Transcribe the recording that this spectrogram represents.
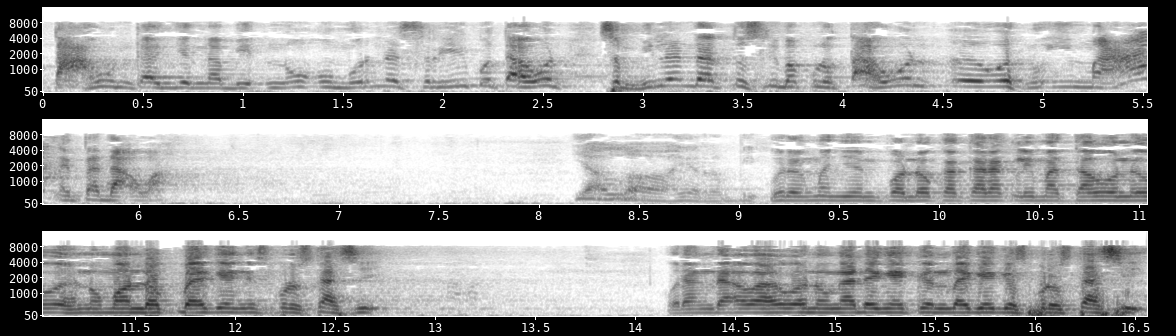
tahun kangjeng Nabi Nuh umurnya 1000 tahun. 950 tahun eueuh nu iman eta dakwah. Ya Allah ya Rabbi. Kurang menyen pondok kakarak 5 tahun eueuh nu mondok bae geus frustasi orang dakwah nu ngadengekeun bagi geus frustasi.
